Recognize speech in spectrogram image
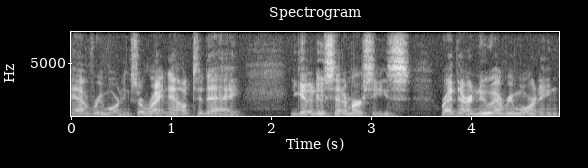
every morning. So, right now, today, you get a new set of mercies, right? They are new every morning.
